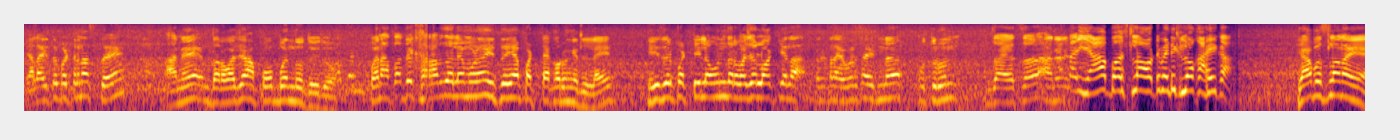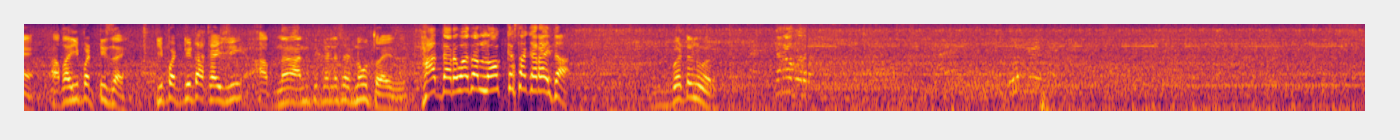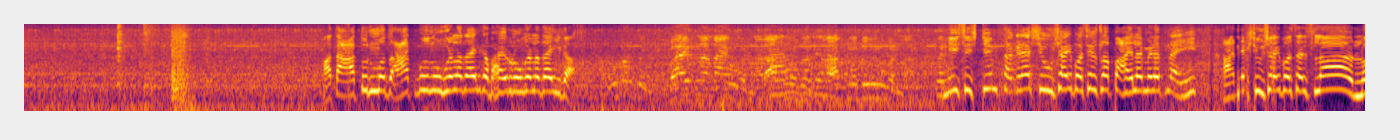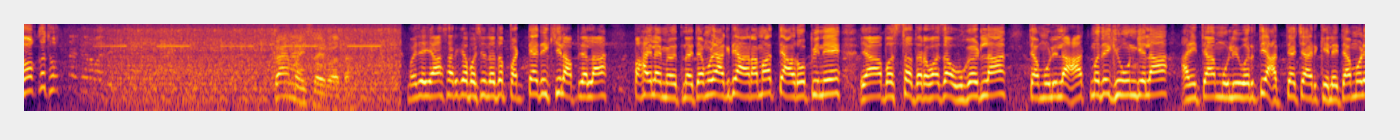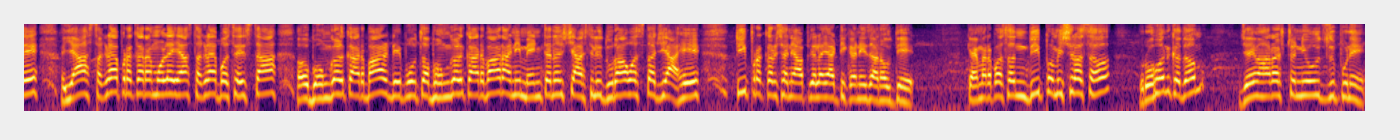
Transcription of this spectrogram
याला इथं बटन असतंय. आणि दरवाजा आपोआप बंद होतोय तो. पण आता ते खराब झाल्यामुळं इथं या पट्ट्या करून घेतलेल्या आहेत. ही जर पट्टी लावून दरवाजा लॉक केला तर ड्रायव्हर साईडनं उतरून जायचं आणि आता या बसला ऑटोमॅटिक लॉक आहे का? ह्या बसला नाही आहे. आता ही पट्टीच आहे. ही पट्टी टाकायची आतनं आणि तिकडल्या साईडनं उतरायचं. हा दरवाजा लॉक कसा करायचा? बटनवर आता आतून मध आतमधून उघडला जाईल का? बाहेरून उघडला जाईल का? पण ही सिस्टीम सगळ्या शिवशाही बसेसला पाहायला मिळत नाही. अनेक शिवशाही बसेसला लॉकच होत नाही दरवाजे. काय माहिती साहेब आता? म्हणजे यासारख्या बसेसला तर पट्ट्या देखील आपल्याला पाहायला मिळत नाही. त्यामुळे अगदी आरामात त्या आरोपीने या बसचा दरवाजा उघडला त्या मुलीला आतमध्ये घेऊन गेला आणि त्या मुलीवरती अत्याचार केले. त्यामुळे या सगळ्या प्रकारामुळे या सगळ्या बसेसचा भोंगळ कारभार डेपोचा भोंगळ कारभार आणि मेंटेनन्सची असलेली दुरावस्था जी आहे ती प्रकर्षाने आपल्याला या ठिकाणी जाणवते कॅमेरा पर्सन दीप मिश्रासह रोहन कदम जय महाराष्ट्र न्यूज पुणे.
